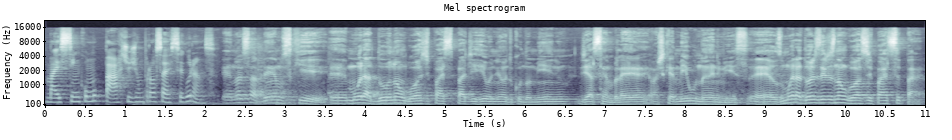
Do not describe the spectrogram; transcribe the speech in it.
mas sim como parte de um processo de segurança. É, nós sabemos que é, morador não gosta de participar de reunião do condomínio, de assembleia. Eu acho que é meio unânime isso. É, os moradores eles não gostam de participar.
